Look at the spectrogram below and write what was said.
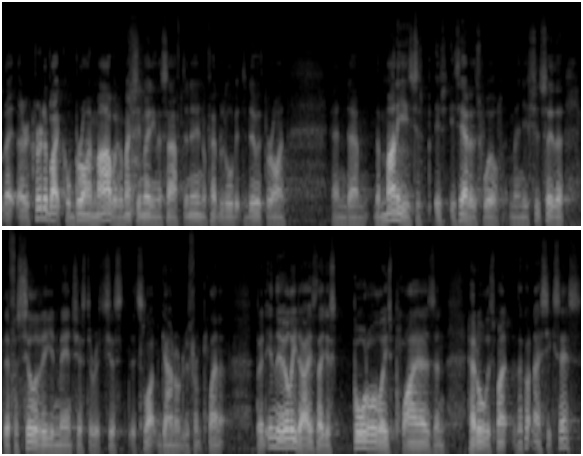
they, they, recruited a bloke called Brian Marwood, who I'm actually meeting this afternoon. I've had a little bit to do with Brian. And um, the money is just is, is, out of this world. I mean, you should see the, the facility in Manchester. It's just it's like going on a different planet. But in the early days, they just bought all these players and had all this money. They got no success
